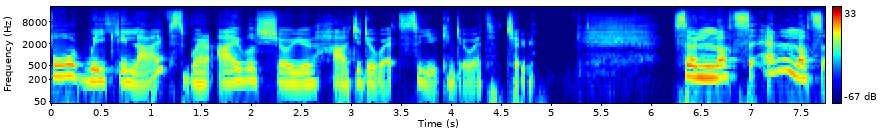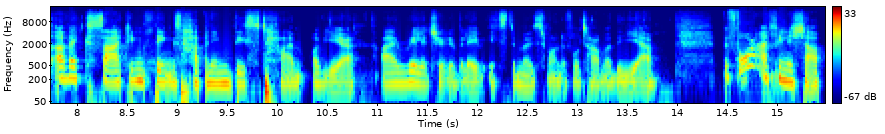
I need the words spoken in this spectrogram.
four weekly lives where I will show you how to do it so you can do it too. So, lots and lots of exciting things happening this time of year. I really truly believe it's the most wonderful time of the year. Before I finish up,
